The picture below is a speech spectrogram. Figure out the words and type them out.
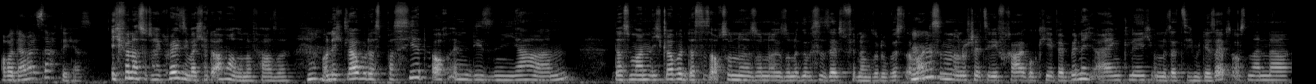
Aber damals dachte ich es. Ich finde das total crazy, weil ich hatte auch mal so eine Phase. Mhm. Und ich glaube, das passiert auch in diesen Jahren, dass man, ich glaube, das ist auch so eine, so eine, so eine gewisse Selbstfindung. So, du wirst Mhm. erwachsen und du stellst dir die Frage, okay, wer bin ich eigentlich? Und du setzt dich mit dir selbst auseinander.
